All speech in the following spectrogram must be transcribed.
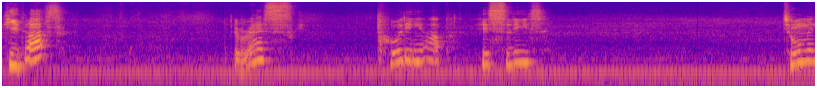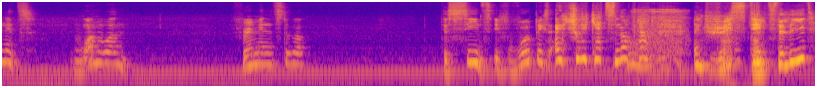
He does. Russ pulling up his sleeves. Two minutes, one one, three minutes to go. The scenes if Wurpix actually gets knocked out and Russ takes the lead.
